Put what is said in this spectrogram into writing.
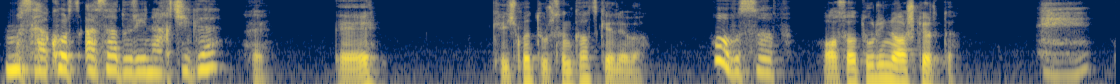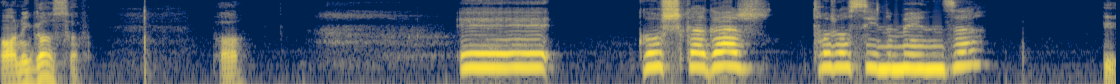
Մսակորց ասադուրին աղջիկը։ Հե։ Է։ Քիչ մը դուրս ընկած կերևա։ Ովսով։ Ասատուրին աշկերտը։ Հե։ Անիգասավ։ Բա։ Է գոշկագար Թորոսին մենզը։ Ի։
